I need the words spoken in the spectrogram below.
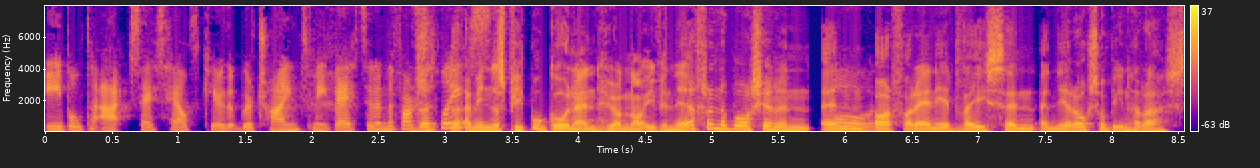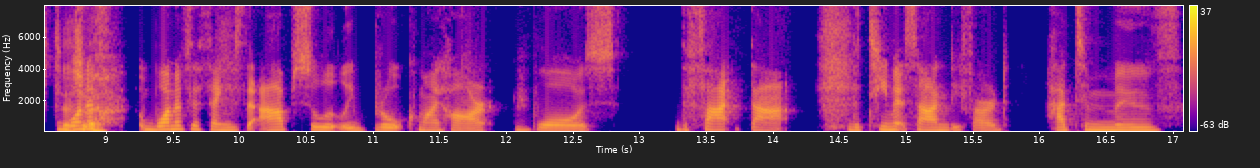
able to access healthcare that we're trying to make better in the first place. I mean, there's people going in who are not even there for an abortion and, and oh, or for any advice, and, and they're also being harassed. One of one of the things that absolutely broke my heart was the fact that the team at Sandyford had to move.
